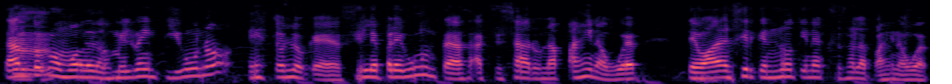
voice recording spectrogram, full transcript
Tanto como de 2021, esto es lo que es. Si le preguntas accesar una página web, te va a decir que no tiene acceso a la página web.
